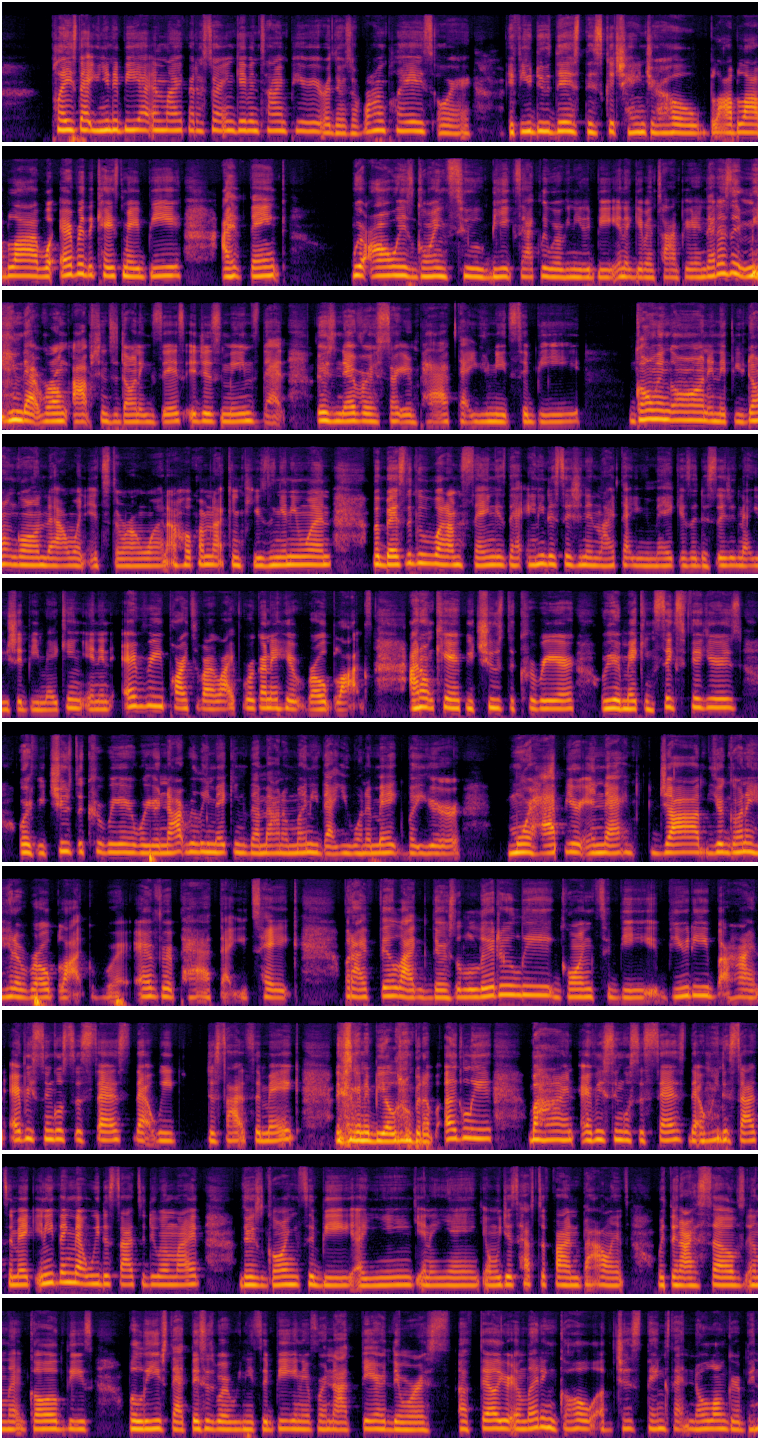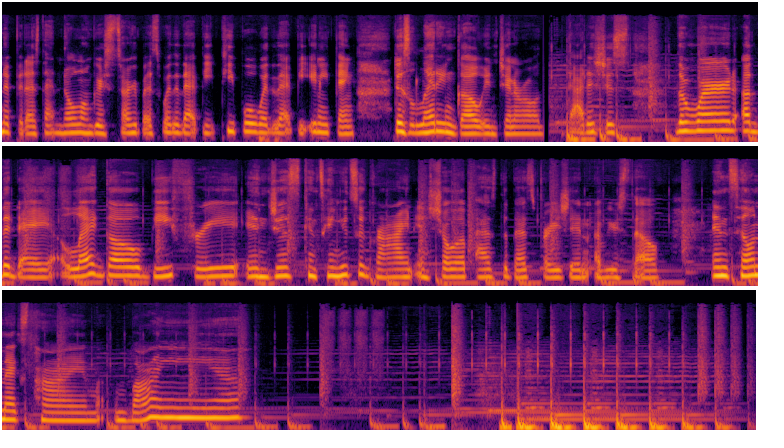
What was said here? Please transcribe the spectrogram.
place that you need to be at in life at a certain given time period, or there's a wrong place, or if you do this, this could change your whole blah, blah, blah. Whatever the case may be, I think we're always going to be exactly where we need to be in a given time period. And that doesn't mean that wrong options don't exist. It just means that there's never a certain path that you need to be going on. And if you don't go on that one, it's the wrong one. I hope I'm not confusing anyone. But basically, what I'm saying is that any decision in life that you make is a decision that you should be making. And in every parts of our life, we're going to hit roadblocks. I don't care if you choose the career where you're making six figures or if you choose the career where you're not really making the amount of money that you want to make, but you're more happier in that job, you're going to hit a roadblock wherever path that you take. But I feel like there's literally going to be beauty behind every single success that we decide to make. There's going to be a little bit of ugly behind every single success that we decide to make. Anything that we decide to do in life, there's going to be a yin and a yang. And we just have to find balance within ourselves and let go of these beliefs that this is where we need to be. And if we're not there, then we're a failure and letting go of just things that no longer benefit us, that no longer serve us, whether that be people, whether that be anything, just letting go in general. That is just the word of the day. Let go, be free, and just continue to grind and show up as the best version of yourself. Until next time, bye.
